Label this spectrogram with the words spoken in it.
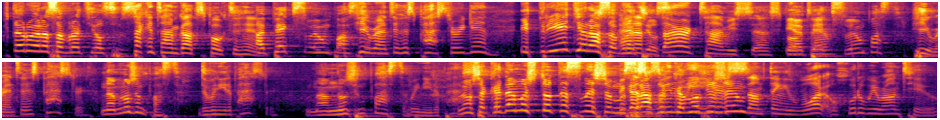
Второй раз обратился. Second time God spoke to him, Опять к своему he пастору. ran to his pastor again. И третий раз And a обратился. third time he uh, И spoke to him, опять к своему пастору. he ran to his pastor. Нам нужен пастор. Do we need a pastor? Нам нужен пастор. We need a Потому pastor. что когда мы что-то слышим, мы Because сразу к кому бежим? something, what, who do we run to?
